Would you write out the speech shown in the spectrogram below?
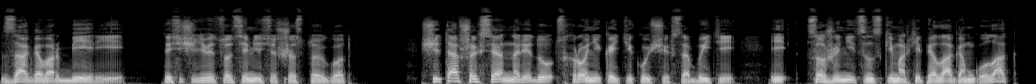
Заговор Берии, 1976 год, считавшихся наряду с хроникой текущих событий и Солженицынским архипелагом ГУЛАГ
